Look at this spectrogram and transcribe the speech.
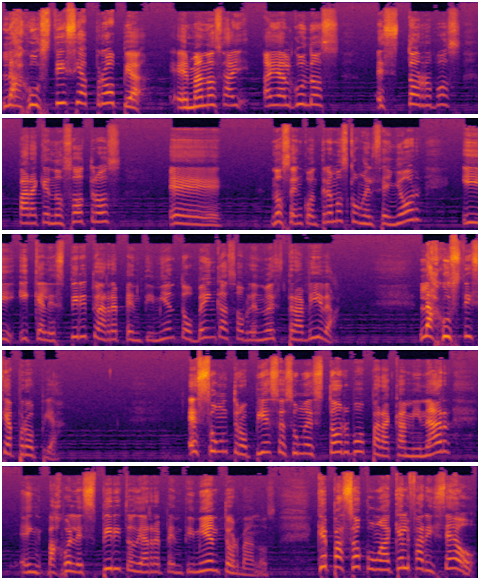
La justicia propia, hermanos, hay, hay algunos estorbos para que nosotros eh, nos encontremos con el Señor y, que el espíritu de arrepentimiento venga sobre nuestra vida. La justicia propia es un tropiezo, es un estorbo para caminar bajo el espíritu de arrepentimiento, hermanos. ¿Qué pasó con aquel fariseo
